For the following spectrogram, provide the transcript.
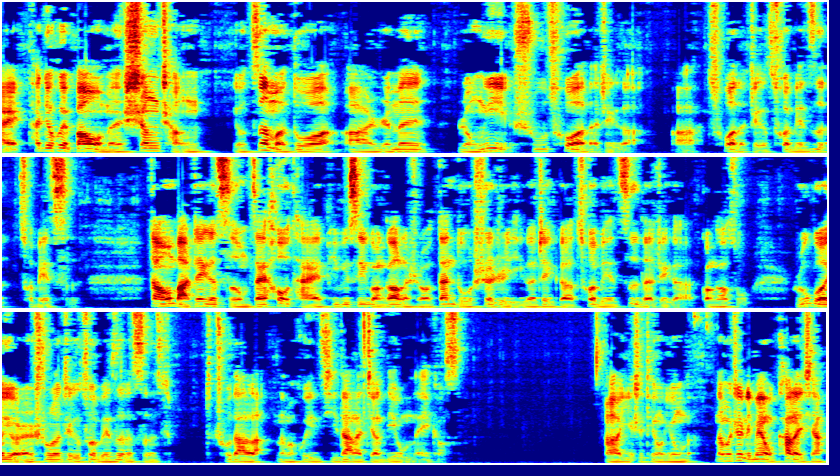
哎，它就会帮我们生成有这么多啊人们容易输错的这个啊错的这个错别字、错别词。当我们把这个词我们在后台 PPC 广告的时候，单独设置一个这个错别字的这个广告组，如果有人输了这个错别字的词出单了，那么会极大的降低我们的 ACOS。啊，也是挺有用的。那么这里面我看了一下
